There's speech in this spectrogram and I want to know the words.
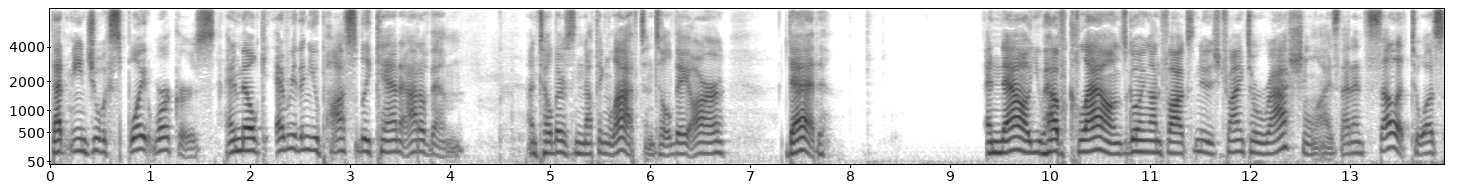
That means you exploit workers and milk everything you possibly can out of them until there's nothing left, until they are dead. And now you have clowns going on Fox News trying to rationalize that and sell it to us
